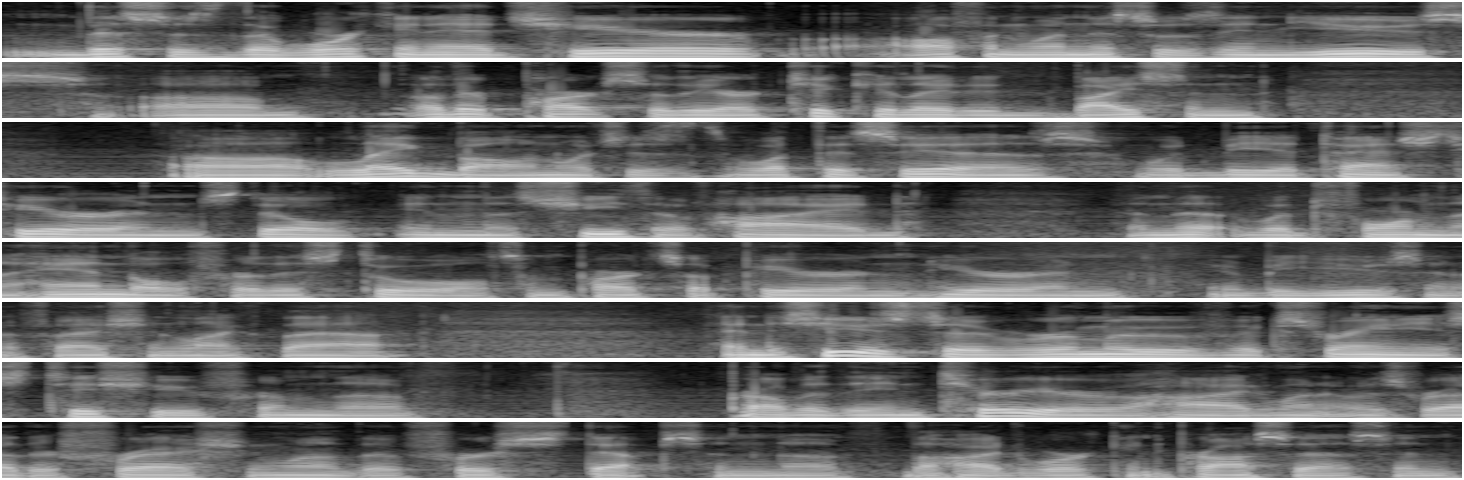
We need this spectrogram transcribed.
This is the working edge here. Often, when this was in use, um, other parts of the articulated bison uh, leg bone, which is what this is, would be attached here and still in the sheath of hide, and that would form the handle for this tool. Some parts up here and here, and it'd be used in a fashion like that. And it's used to remove extraneous tissue from the probably the interior of a hide when it was rather fresh and one of the first steps in the, the hide working process. And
